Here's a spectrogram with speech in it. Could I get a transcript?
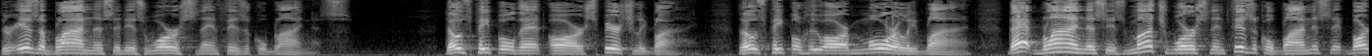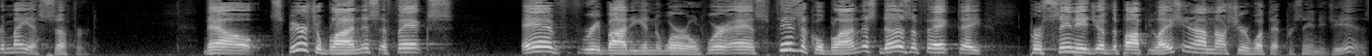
there is a blindness that is worse than physical blindness. Those people that are spiritually blind, those people who are morally blind, that blindness is much worse than physical blindness that Bartimaeus suffered. Now, spiritual blindness affects everybody in the world, whereas physical blindness does affect a percentage of the population, and I'm not sure what that percentage is.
